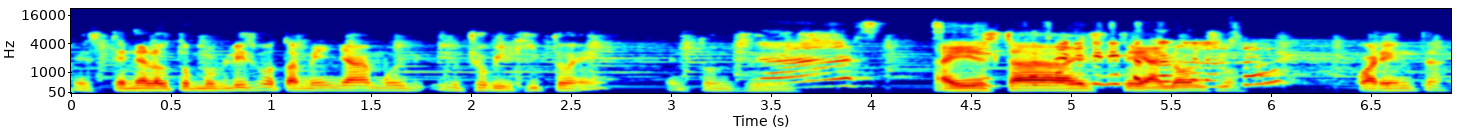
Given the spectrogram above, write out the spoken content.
este, en el automovilismo también ya muy, mucho viejito, ¿eh? Entonces, Ah, ahí sí. está ¿Cuántos años tiene este Fernando Alonso, 40.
